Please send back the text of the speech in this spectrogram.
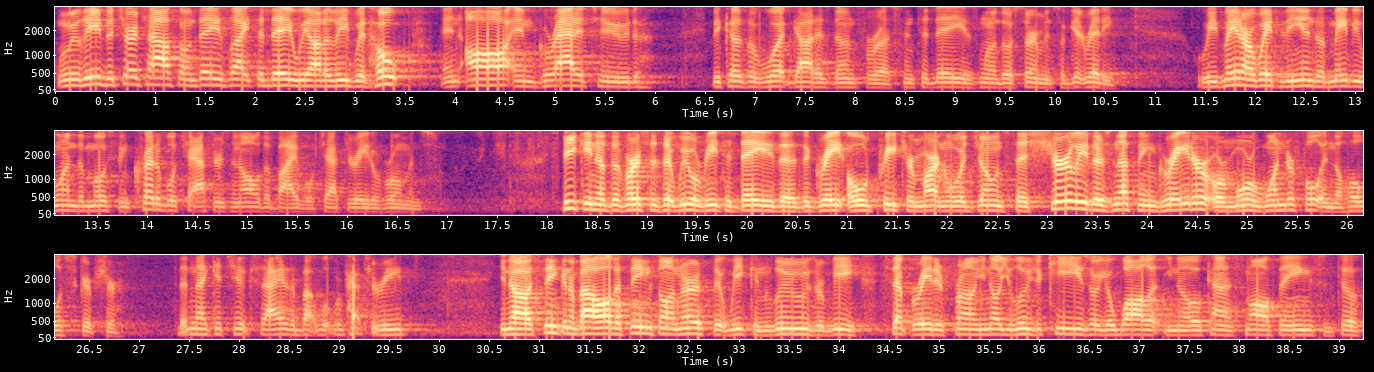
When we leave the church house on days like today, we ought to leave with hope and awe and gratitude because of what God has done for us. And today is one of those sermons, so get ready. We've made our way to the end of maybe one of the most incredible chapters in all the Bible, chapter 8 of Romans. Speaking of the verses that we will read today, the, the great old preacher Martyn Lloyd-Jones says, Surely there's nothing greater or more wonderful in the whole of Scripture. Doesn't that get you excited about what we're about to read? You know, I was thinking about all the things on earth that we can lose or be separated from. You know, you lose your keys or your wallet, you know, kind of small things until.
